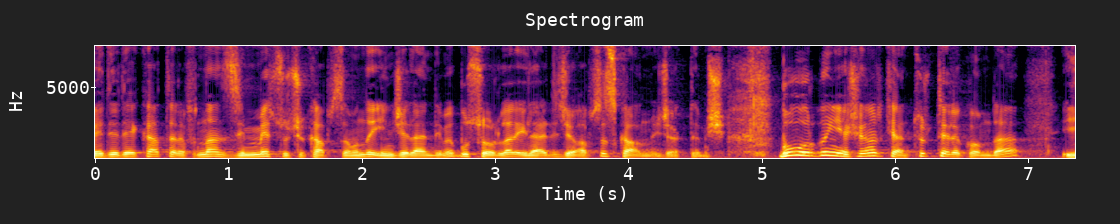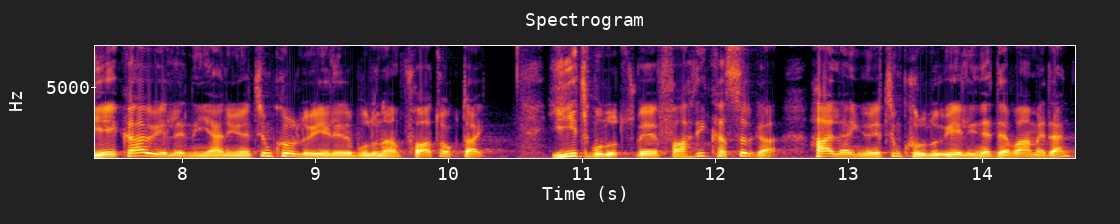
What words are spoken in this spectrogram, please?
BDDK tarafından zimme suçu kapsamında incelendi mi? Bu sorular ileride cevapsız kalmayacak demiş. Bu vurgun yaşanırken Türk Telekom'da YK üyelerinin yani yönetim kurulu üyeleri bulunan Fuat Oktay, Yiğit Bulut ve Fahri Kasırga halen yönetim kurulu üyeliğine devam eden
